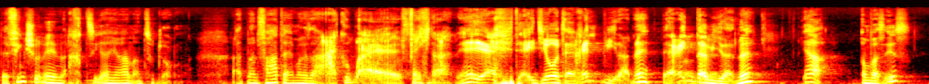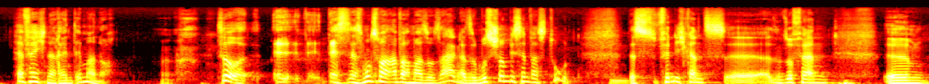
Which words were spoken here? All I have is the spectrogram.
Der fing schon in den 80er Jahren an zu joggen. Da hat mein Vater immer gesagt, ah, guck mal, Fechner, ne, der Idiot, der rennt wieder, ne? Der rennt da wieder, ne? Ja, und was ist? Herr Fechner rennt immer noch. So, äh, das, das, muss man einfach mal so sagen. Also muss schon ein bisschen was tun. Das finde ich ganz, äh, also insofern, ähm,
